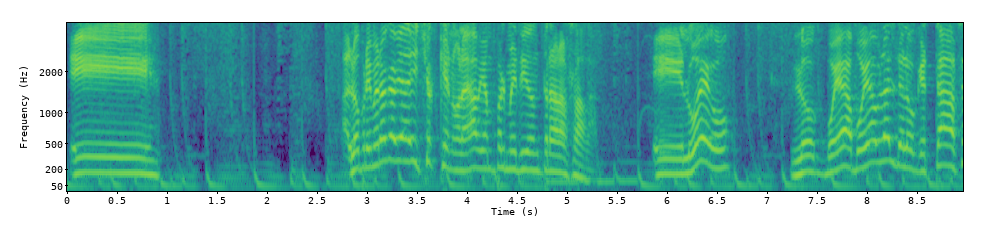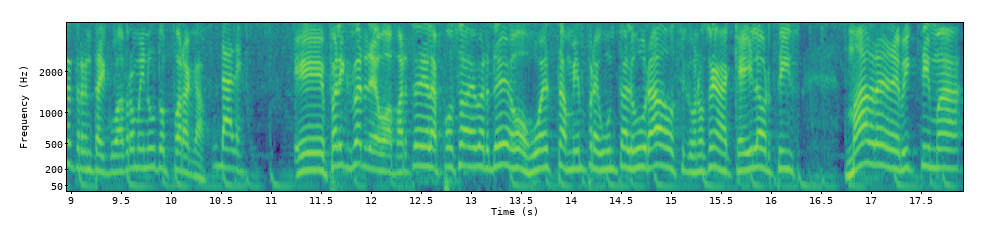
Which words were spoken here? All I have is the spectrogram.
eh, lo primero que había dicho es que no les habían permitido entrar a la sala. Luego, lo, voy, a, voy a hablar de lo que está hace 34 minutos para acá. Dale. Félix Verdejo, aparte de la esposa de Verdejo, juez también pregunta al jurado si conocen a Keila Ortiz, madre de víctima,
